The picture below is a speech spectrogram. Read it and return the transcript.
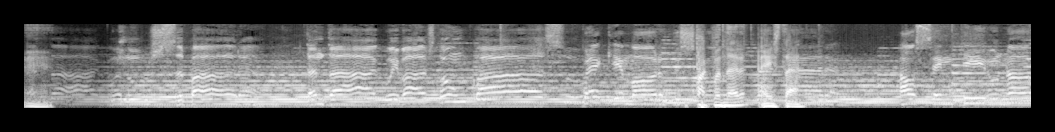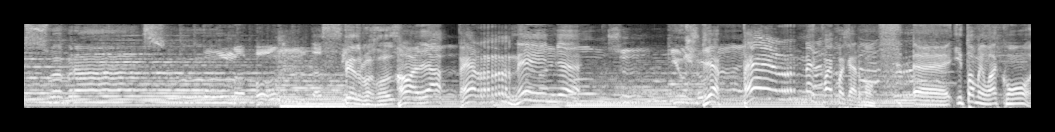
água nos separa, tanta água e basta um passo para que a morte Paco Bandeira. Aí está. ao sentir o nosso abraço. Uma ponta Pedro Barroso. Olha a perninha! E a perna que vai pagar, bom. Uh, e tomem lá com uh,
